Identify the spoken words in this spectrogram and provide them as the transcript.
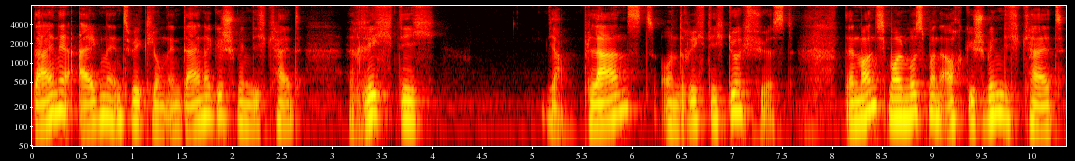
deine eigene Entwicklung in deiner Geschwindigkeit richtig ja, planst und richtig durchführst. Denn manchmal muss man auch Geschwindigkeit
